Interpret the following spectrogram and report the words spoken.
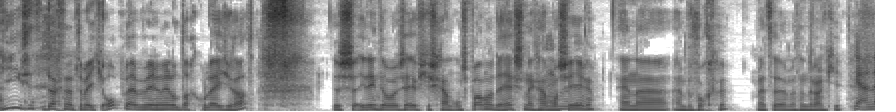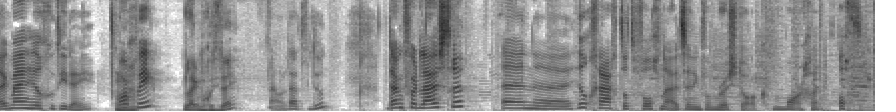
hier zit de dag net een beetje op. We hebben weer een hele dag college gehad. Dus eh, ik denk dat we eens eventjes gaan ontspannen. De hersenen gaan masseren. En, eh, en bevochtigen met, eh, met een drankje. ja, lijkt mij een heel goed idee. Morgen weer? Lijkt me een goed idee. Nou, laten we doen. Bedankt voor het luisteren. En eh, heel graag tot de volgende uitzending van Rush Talk morgenochtend.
